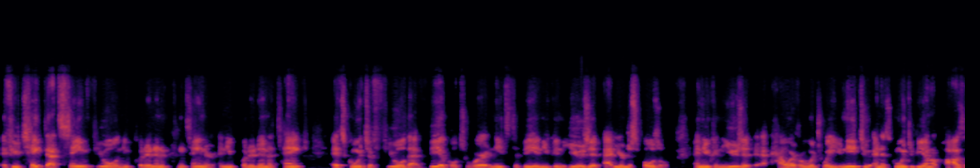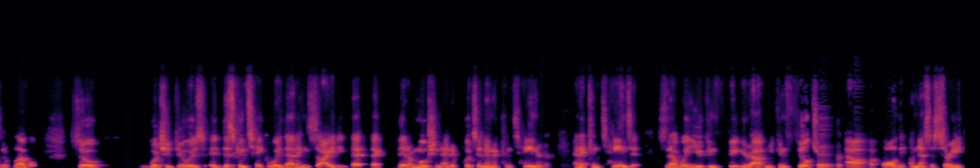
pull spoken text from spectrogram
if you take that same fuel and you put it in a container and you put it in a tank, it's going to fuel that vehicle to where it needs to be. And you can use it at your disposal and you can use it however which way you need to, and it's going to be on a positive level. So what you do is it, this can take away that anxiety, that, that that emotion, and it puts it in a container and it contains it. So that way you can figure out and you can filter out all the unnecessary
